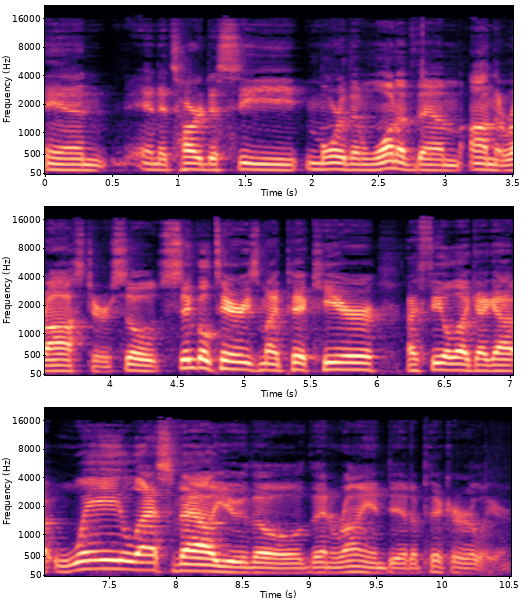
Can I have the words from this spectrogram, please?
and and it's hard to see more than one of them on the roster. So Singletary's my pick here. I feel like I got way less value though than Ryan did a pick earlier.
